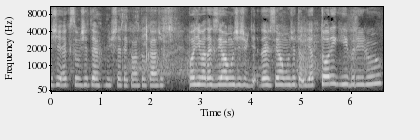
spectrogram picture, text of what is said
že jak se můžete, když teď vám to ukážu, podívat, tak si ho, můžeš udělat, tak si ho můžete udělat tolik hybridů,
